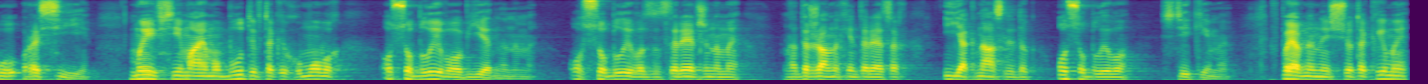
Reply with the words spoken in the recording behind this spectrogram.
у Росії. Ми всі маємо бути в таких умовах особливо об'єднаними, особливо зосередженими на державних інтересах і як наслідок особливо стійкими. Впевнений, що такими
